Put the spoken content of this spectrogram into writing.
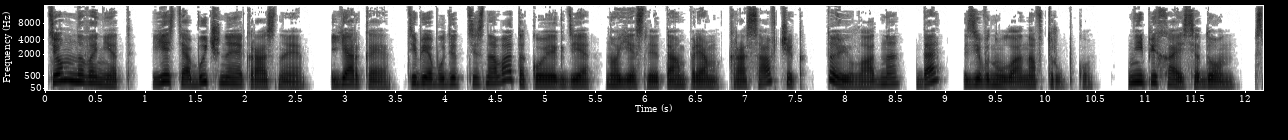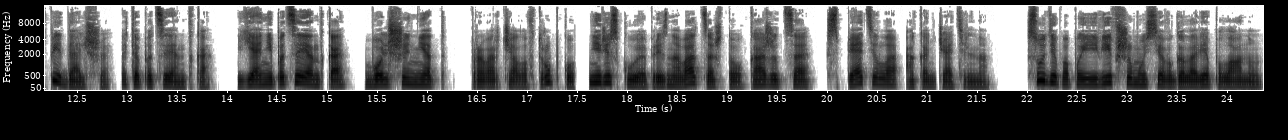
Темного нет, есть обычное красное, яркое. Тебе будет тесновато кое-где, но если там прям красавчик, то и ладно, да? Зевнула она в трубку. Не пихайся, Дон. Спи дальше. Это пациентка. Я не пациентка. Больше нет, проворчала в трубку, не рискуя признаваться, что, кажется, спятила окончательно судя по появившемуся в голове плану.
